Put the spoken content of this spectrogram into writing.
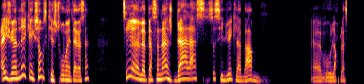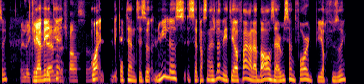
Hey, je viens de lire quelque chose que je trouve intéressant. Tu sais, euh, le personnage Dallas, ça, c'est lui avec la barbe. Euh, vous le replacez. le il avait capitaine, été- je pense. hein. Ouais, le capitaine, c'est ça. Lui, là, ce personnage-là avait été offert à la base à Harrison Ford, puis il a refusé.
